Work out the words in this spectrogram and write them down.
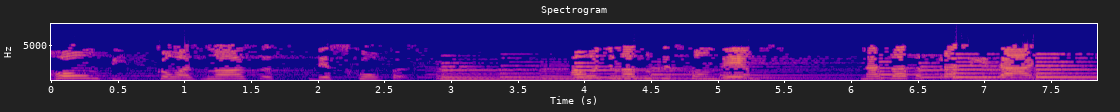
rompe com as nossas desculpas. Aonde nós nos escondemos, nas nossas fragilidades,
